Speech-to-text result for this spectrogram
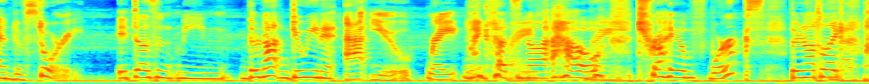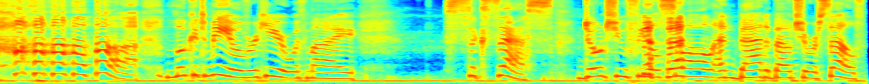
End of story. It doesn't mean they're not doing it at you, right? Like that's Right. not how Right. triumph works. They're not like, Yeah. ha ha ha ha ha, look at me over here with my success. Don't you feel small and bad about yourself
